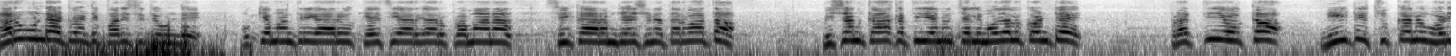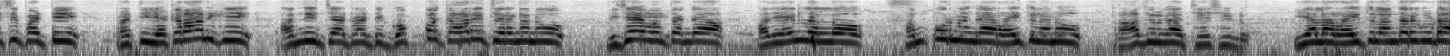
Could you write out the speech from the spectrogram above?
కరువు ఉండేటువంటి పరిస్థితి ఉండే. ముఖ్యమంత్రి గారు కేసీఆర్ గారు ప్రమాణ స్వీకారం చేసిన తర్వాత మిషన్ కాకతీయ నుంచి మొదలుకొంటే ప్రతి ఒక్క నీటి చుక్కను ఒడిసి పట్టి ప్రతి ఎకరానికి అందించేటువంటి గొప్ప కార్యాచరణను విజయవంతంగా పదేళ్ళలో సంపూర్ణంగా రైతులను రాజులుగా చేసిండు. ఇలా రైతులందరూ కూడా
